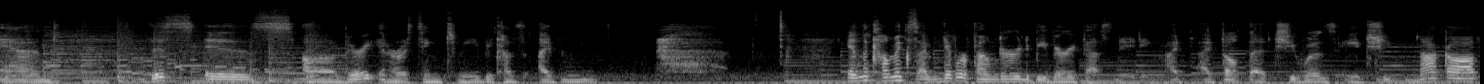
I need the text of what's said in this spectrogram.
and this is uh, very interesting to me because I've in the comics, I've never found her to be very fascinating. I, I felt that she was a cheap knockoff,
